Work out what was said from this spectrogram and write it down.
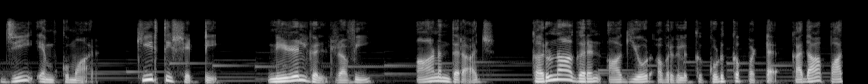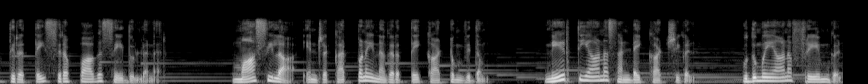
ஜி. எம். குமார் கீர்த்தி ஷெட்டி நிழல்கள் ரவி ஆனந்தராஜ் கருணாகரன் ஆகியோர் அவர்களுக்கு கொடுக்கப்பட்ட கதாபாத்திரத்தை சிறப்பாக செய்துள்ளனர். மாசிலா என்ற கற்பனை நகரத்தை காட்டும் விதம் நேர்த்தியான சண்டை காட்சிகள் புதுமையான ஃப்ரேம்கள்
